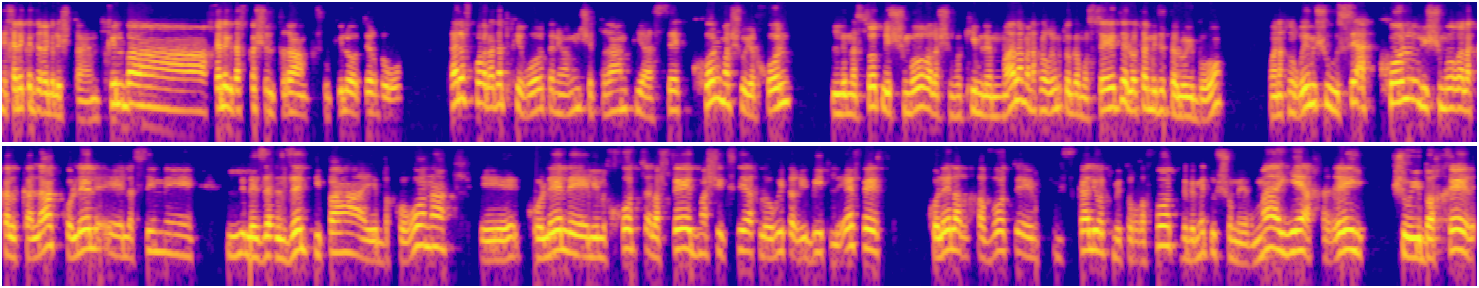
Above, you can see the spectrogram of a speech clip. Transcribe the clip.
נחלק את זה רגע לשתיים. נתחיל בחלק דווקא של טראמפ, שהוא כאילו יותר ברור. א' כל עד הבחירות אני מאמין שטראמפ יעשה כל מה שהוא יכול לנסות לשמור על השווקים למעלה, ואנחנו רואים אותו גם עושה את זה, לא תמיד זה תלוי בו, ואנחנו רואים שהוא עושה הכל לשמור על הכלכלה, כולל אה, לשים, אה, לזלזל טיפה אה, בקורונה, כולל ללחוץ על הפד, מה שהצליח להוריד את הריבית לאפס, כולל הרחבות פיסקליות מטורפות, ובאמת הוא שומר. מה יהיה אחרי שהוא ייבחר,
